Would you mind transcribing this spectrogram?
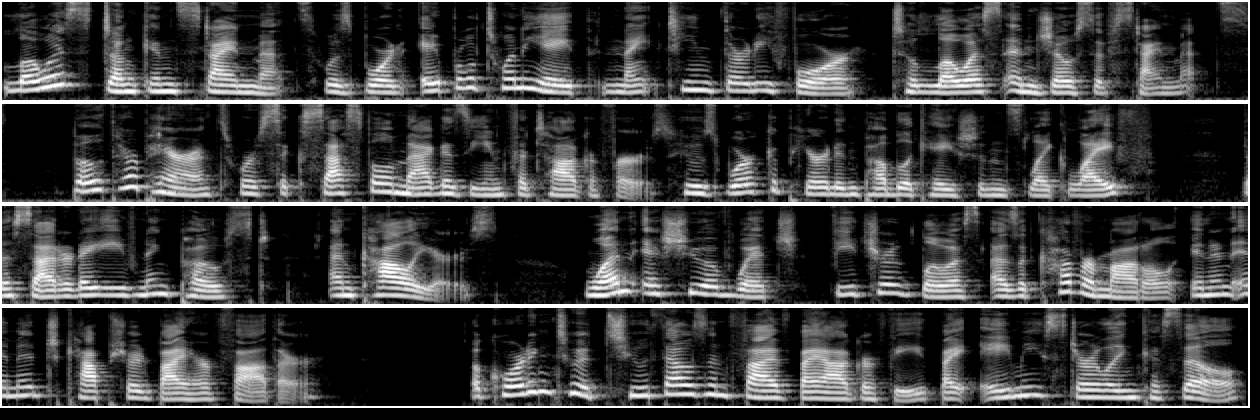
Lois Duncan Steinmetz was born April 28, 1934, to Lois and Joseph Steinmetz. Both her parents were successful magazine photographers whose work appeared in publications like Life, the Saturday Evening Post, and Collier's, one issue of which featured Lois as a cover model in an image captured by her father. According to a 2005 biography by Amy Sterling Casil,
